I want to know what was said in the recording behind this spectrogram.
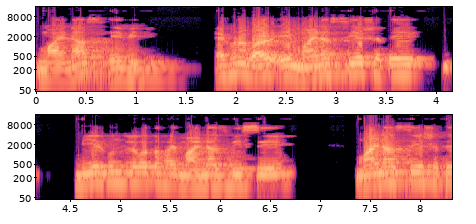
Minus a b. এখন আবার এই মাইনাস সি এর সাথে বি এর গুণ দিলে কত হয়? Minus b c. Minus c এর সাথে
